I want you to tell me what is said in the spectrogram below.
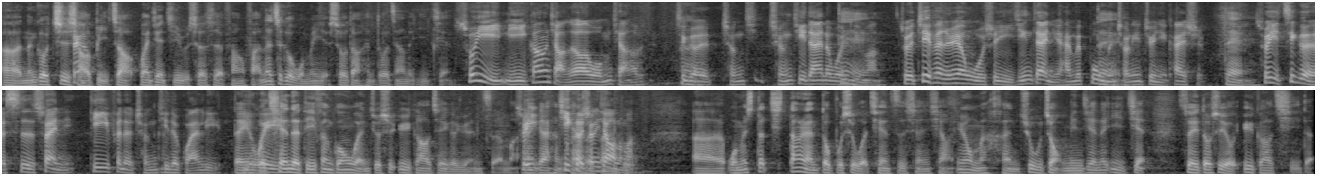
呃能够至少比照关键基础设施的方法。那这个我们也收到很多这样的意见。所以你刚刚讲的，我们讲这个成绩成绩单的问题嘛。所以这份任务是已经在你还没部门成立就已经开始。对。所以这个是算你第一份的成绩的管理。等于我签的第一份公文就是预告这个原则嘛。所以即刻生效了吗？呃，我们的当然都不是我签字生效，因为我们很注重民间的意见，所以都是有预告期的。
